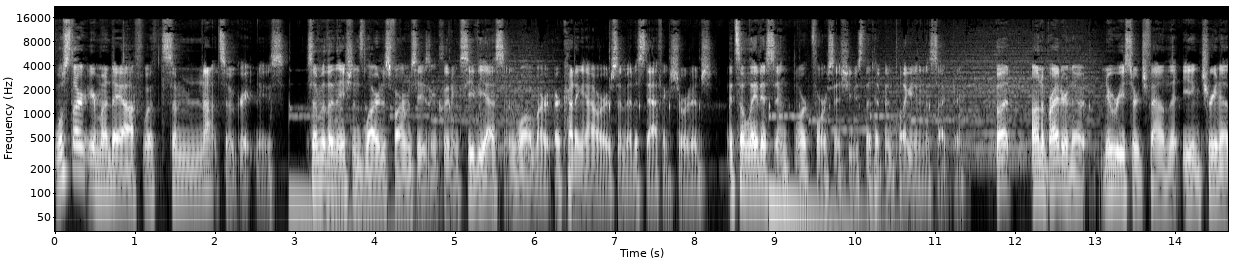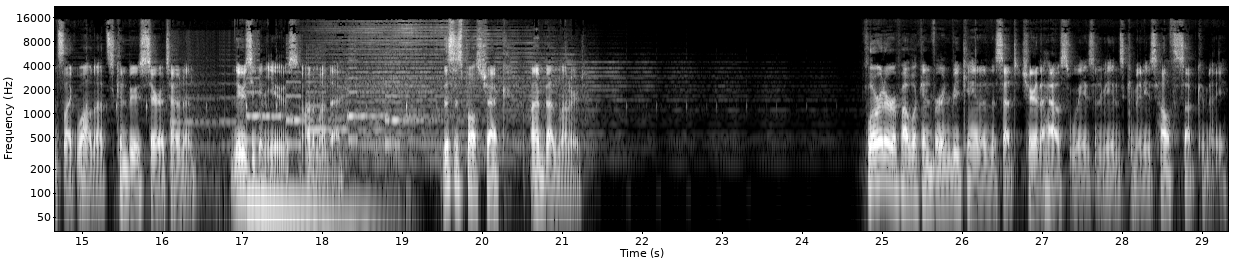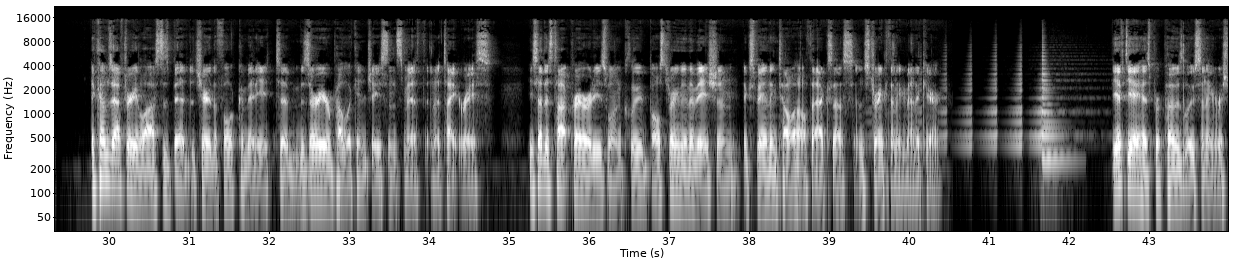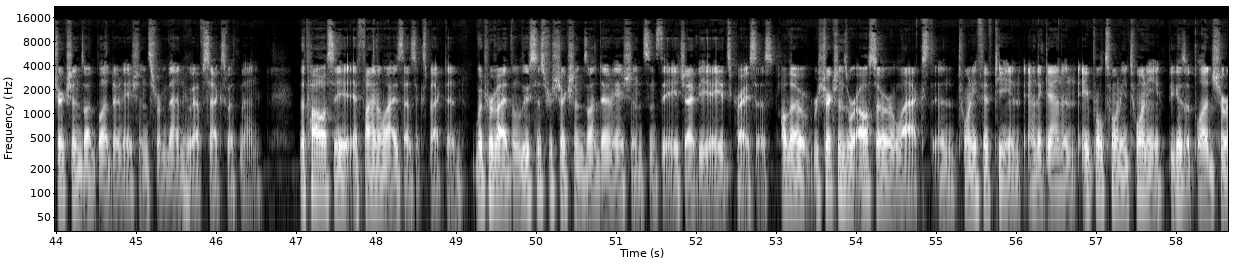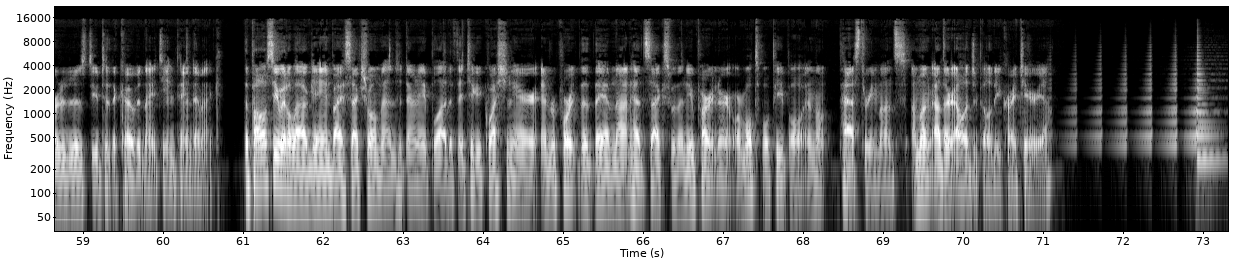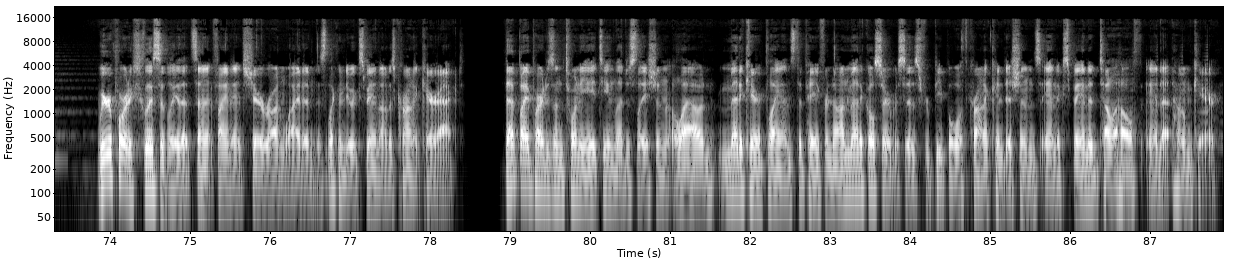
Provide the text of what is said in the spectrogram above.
We'll start your Monday off with some not so great news. Some of the nation's largest pharmacies, including CVS and Walmart, are cutting hours amid a staffing shortage. It's the latest in workforce issues that have been plaguing the sector. But on a brighter note, new research found that eating tree nuts like walnuts can boost serotonin. News you can use on a Monday. This is Pulse Check. I'm Ben Leonard. Florida Republican Vern Buchanan is set to chair the House Ways and Means Committee's Health Subcommittee. It comes after he lost his bid to chair the full committee to Missouri Republican Jason Smith in a tight race. He said his top priorities will include bolstering innovation, expanding telehealth access, and strengthening Medicare. The FDA has proposed loosening restrictions on blood donations from men who have sex with men. The policy, if finalized as expected, would provide the loosest restrictions on donations since the HIV AIDS crisis, although restrictions were also relaxed in 2015 and again in April 2020 because of blood shortages due to the COVID 19 pandemic. The policy would allow gay and bisexual men to donate blood if they take a questionnaire and report that they have not had sex with a new partner or multiple people in the past three months, among other eligibility criteria. We report exclusively that Senate Finance Chair Ron Wyden is looking to expand on his Chronic Care Act. That bipartisan 2018 legislation allowed Medicare plans to pay for non medical services for people with chronic conditions and expanded telehealth and at home care.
